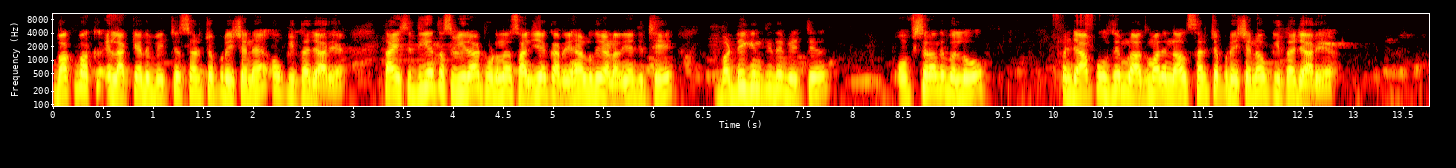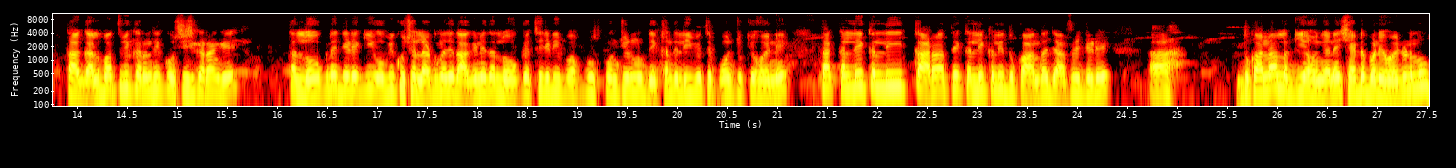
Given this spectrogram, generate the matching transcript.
ਵੱਖ-ਵੱਖ ਇਲਾਕਿਆਂ ਦੇ ਵਿੱਚ ਸਰਚ ਆਪਰੇਸ਼ਨ ਹੈ, ਉਹ ਕੀਤਾ ਜਾ ਰਿਹਾ ਤਾਂ ਇਸ ਦੀਆਂ ਤਸਵੀਰਾਂ ਤੁਹਾਡੇ ਨਾਲ ਸਾਂਝੀਆਂ ਕਰ ਰਹੇ ਹਾਂ ਲੁਧਿਆਣਾ ਦੀਆਂ, ਜਿੱਥੇ ਵੱਡੀ ਗਿਣਤੀ ਦੇ ਵਿੱਚ ਅਫਸਰਾਂ ਦੇ ਵੱਲੋਂ ਪੰਜਾਬ ਪੁਲਿਸ ਦੇ ਮੁਲਾਜ਼ਮਾਂ ਦੇ ਨਾਲ ਸਰਚ ਆਪਰੇਸ਼ਨ ਉਹ ਕੀਤਾ ਜਾ ਰਿਹਾ ਤਾਂ ਗੱਲਬਾਤ ਵੀ ਕਰਨ ਦੀ ਕੋਸ਼ਿਸ਼ ਕਰਾਂਗੇ। ਤਾਂ ਲੋਕ ਨੇ ਜਿਹੜੇ ਕਿ ਉਹ ਵੀ ਕੁਝ ਅਲਰਟ ਨਜ਼ਰ ਆ ਗਏ ਨੇ, ਤਾਂ ਲੋਕ ਇੱਥੇ ਜਿਹੜੀ ਪੁਲਿਸ ਪਹੁੰਚੀ ਨੂੰ ਦੇਖਣ ਦੇ ਲਈ ਵੀ ਇੱਥੇ ਪਹੁੰਚ ਚੁੱਕੇ ਹੋਏ ਨੇ। ਤਾਂ ਕੱਲੀ ਕੱਲੀ ਘਰ ਅਤੇ ਕੱਲੀ ਕੱਲੀ ਦੁਕਾਨ ਦਾ ਜਾਂ ਫਿਰ ਜਿਹੜੇ ਦੁਕਾਨਾਂ ਲੱਗੀਆਂ ਹੋਈਆਂ ਨੇ, ਸ਼ੈੱਡ ਬਣੇ ਹੋਏ ਨੇ, ਉਹਨਾਂ ਨੂੰ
